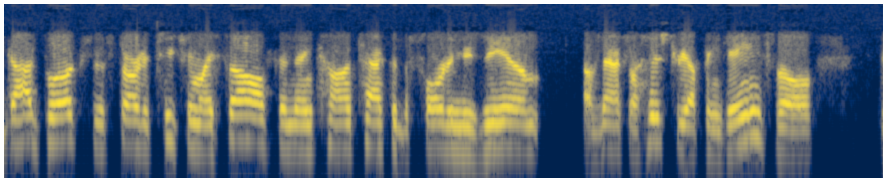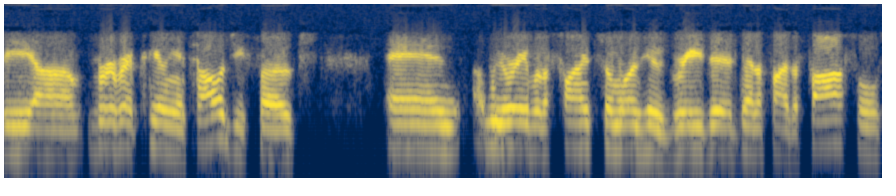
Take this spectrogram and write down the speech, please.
got books and started teaching myself and then contacted the Florida Museum of Natural History up in Gainesville, the uh, vertebrate paleontology folks, and we were able to find someone who agreed to identify the fossils.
